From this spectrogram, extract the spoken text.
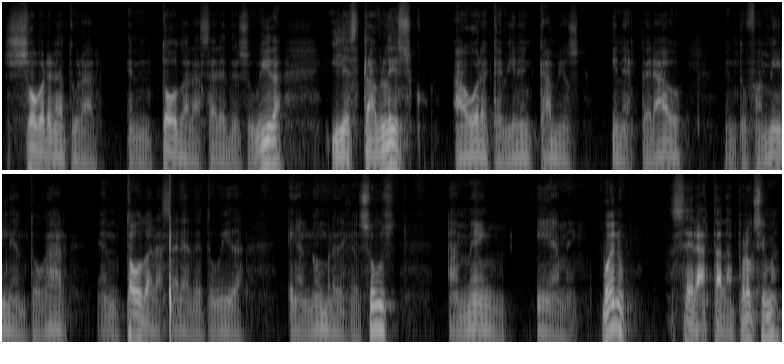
sobrenatural en todas las áreas de su vida y establezco ahora que vienen cambios inesperados en tu familia, en tu hogar, en todas las áreas de tu vida. En el nombre de Jesús. Amén y amén. Bueno, Será hasta la próxima.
